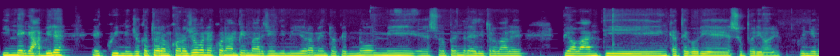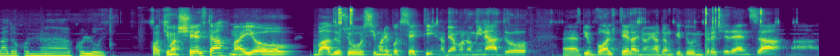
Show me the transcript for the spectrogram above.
innegabile e quindi un giocatore ancora giovane con ampi margini di miglioramento che non mi eh, sorprenderei di trovare più avanti in categorie superiori. Quindi vado con, uh, con lui. Ottima scelta, ma io vado su Simone Pozzetti, l'abbiamo nominato eh, più volte, l'hai nominato anche tu in precedenza, ma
